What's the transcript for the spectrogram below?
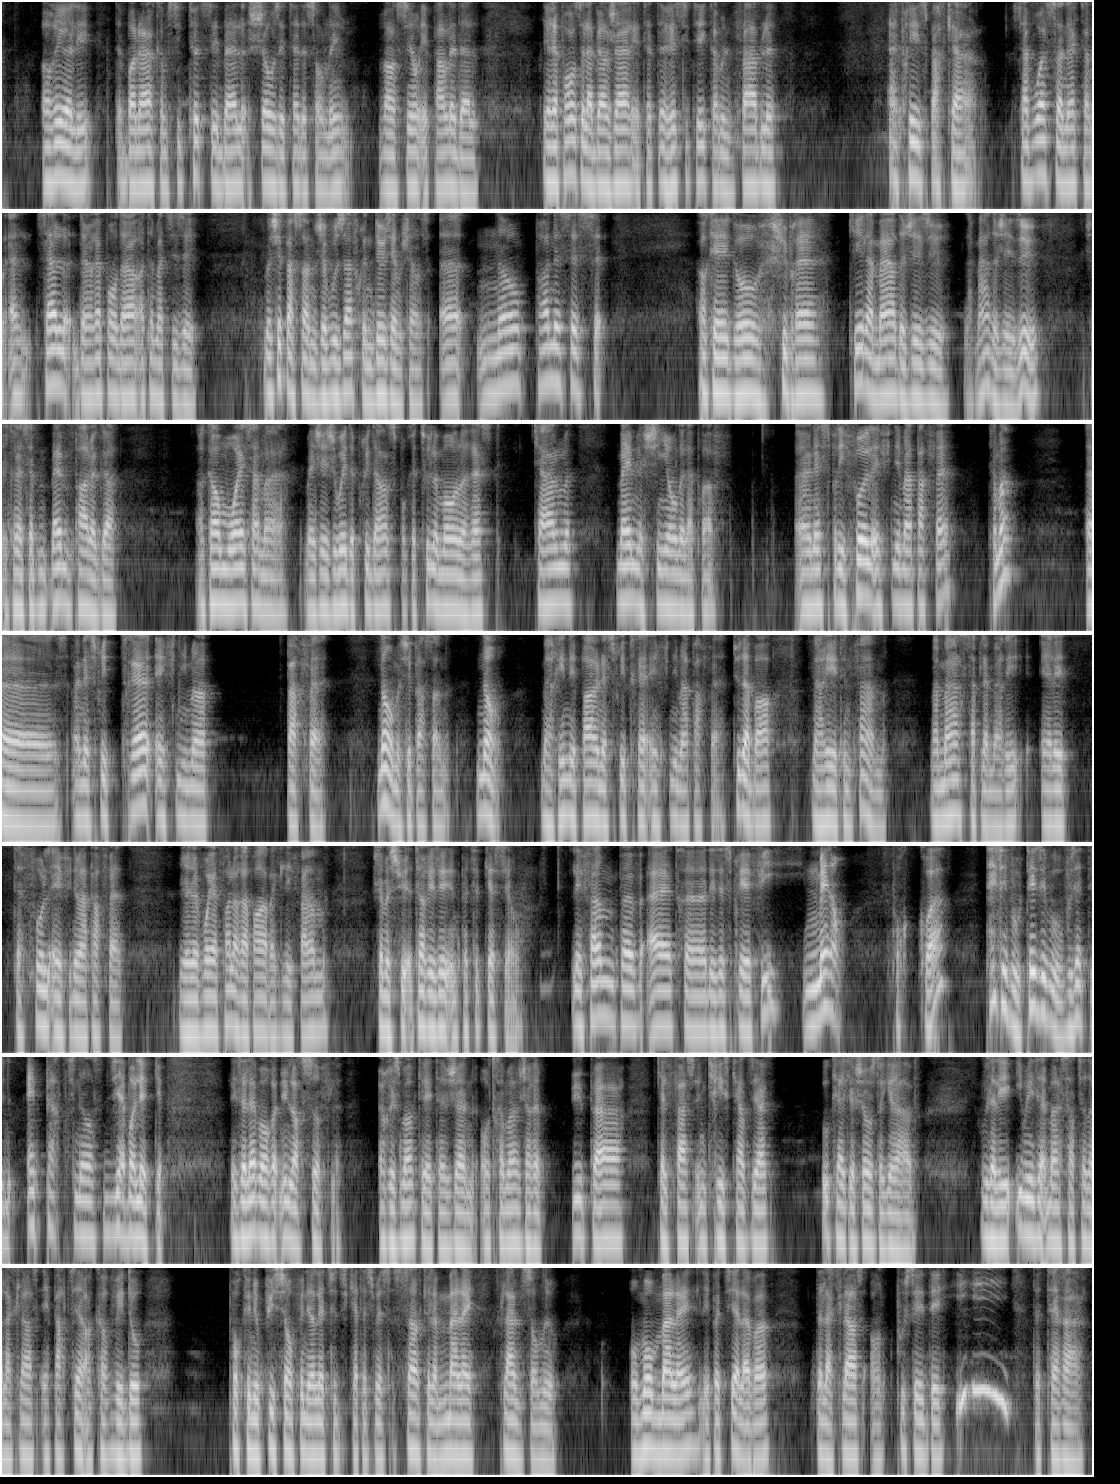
auréolée de bonheur comme si toutes ces belles choses étaient de son invention et parlaient d'elle. Les réponses de la bergère étaient récitées comme une fable apprise par cœur. Sa voix sonnait comme elle, celle d'un répondeur automatisé. Monsieur Personne, je vous offre une deuxième chance. Euh, non, pas nécessaire. Ok, go, je suis prêt. Qui est la mère de Jésus? La mère de Jésus? Je ne connaissais même pas le gars. Encore moins sa mère, mais j'ai joué de prudence pour que tout le monde reste calme, même le chignon de la prof. Un esprit full infiniment parfait? Comment? Euh, un esprit très infiniment parfait. Non, monsieur Personne. Non. Marie n'est pas un esprit très infiniment parfait. Tout d'abord, Marie est une femme. Ma mère s'appelait Marie et elle était full infiniment parfaite. Je ne voyais pas le rapport avec les femmes. Je me suis autorisé une petite question. Les femmes peuvent être euh, des esprits infinis? Mais non! Pourquoi? Taisez-vous, taisez-vous, vous êtes une impertinence diabolique. Les élèves ont retenu leur souffle. Heureusement qu'elle était jeune, autrement j'aurais eu peur qu'elle fasse une crise cardiaque ou quelque chose de grave. Vous allez immédiatement sortir de la classe et partir en corvée d'eau pour que nous puissions finir l'étude du catéchisme sans que le malin plane sur nous. Au mot malin, les petits à l'avant de la classe ont poussé des hi de terreur.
